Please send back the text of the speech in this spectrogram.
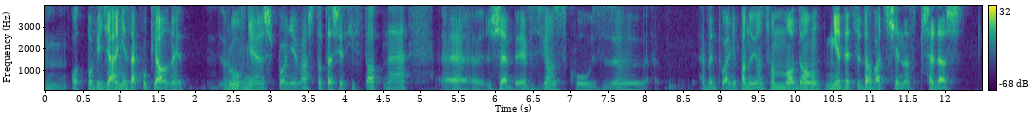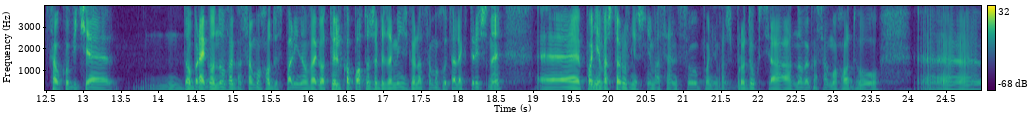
mm, odpowiedzialnie zakupiony również, ponieważ to też jest istotne, żeby w związku z ewentualnie panującą modą nie decydować się na sprzedaż całkowicie dobrego, nowego samochodu spalinowego tylko po to, żeby zamienić go na samochód elektryczny, e, ponieważ to również nie ma sensu, ponieważ produkcja nowego samochodu e,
